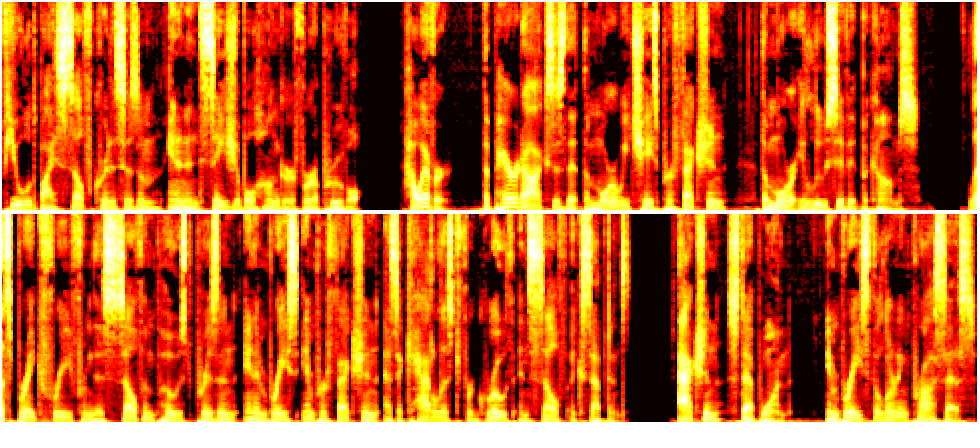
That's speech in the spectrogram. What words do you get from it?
fueled by self criticism and an insatiable hunger for approval. However, the paradox is that the more we chase perfection, the more elusive it becomes. Let's break free from this self imposed prison and embrace imperfection as a catalyst for growth and self acceptance. Action Step 1 Embrace the learning process.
